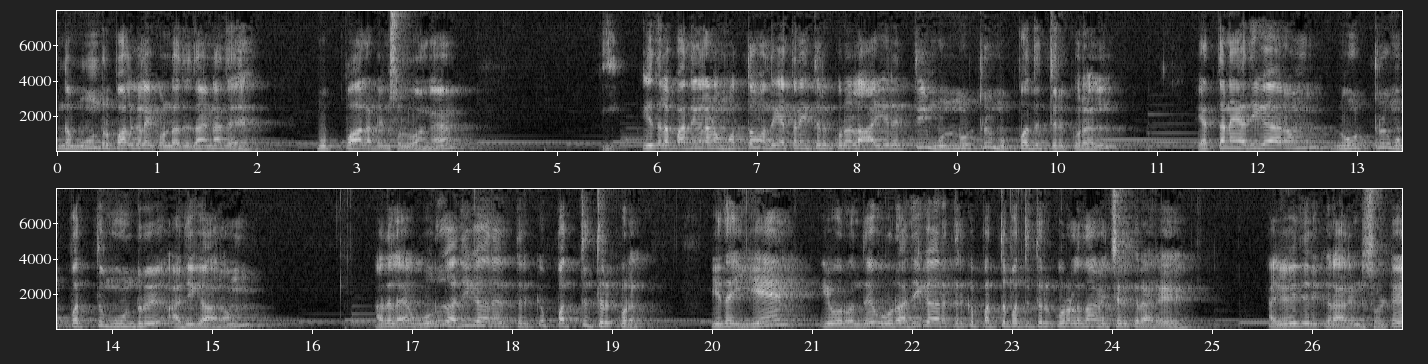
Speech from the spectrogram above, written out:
இந்த மூன்று பால்களை கொண்டது தான் என்னது? முப்பால் அப்படின்னு சொல்லுவாங்க. இதில் பார்த்தீங்கன்னா மொத்தம் வந்து எத்தனை திருக்குறள்? ஆயிரத்தி முந்நூற்று முப்பது திருக்குறள். எத்தனை அதிகாரம்? நூற்று முப்பத்து மூன்று அதிகாரம். அதில் ஒரு அதிகாரத்திற்கு பத்து திருக்குறள். இதை ஏன் இவர் வந்து ஒரு அதிகாரத்திற்கு பத்து பத்து திருக்குறளை தான் வச்சிருக்கிறாரு? எழுதியிருக்கிறாருன்னு சொல்லிட்டு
